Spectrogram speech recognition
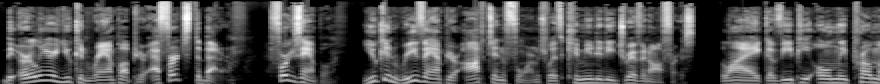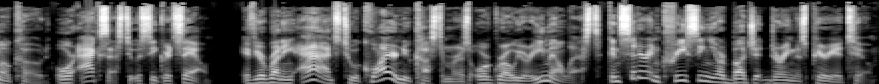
The earlier you can ramp up your efforts, the better. For example, you can revamp your opt in forms with community driven offers, like a VIP only promo code or access to a secret sale. If you're running ads to acquire new customers or grow your email list, consider increasing your budget during this period too.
